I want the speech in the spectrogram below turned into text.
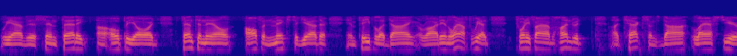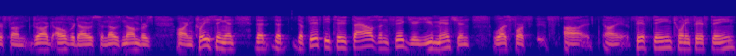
We have this synthetic uh, opioid, fentanyl, often mixed together, and people are dying right and left. We had 2,500 uh, Texans die last year from drug overdose, and those numbers are increasing. And the the, the 52,000 figure you mentioned was for uh, uh, 15, 2015.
